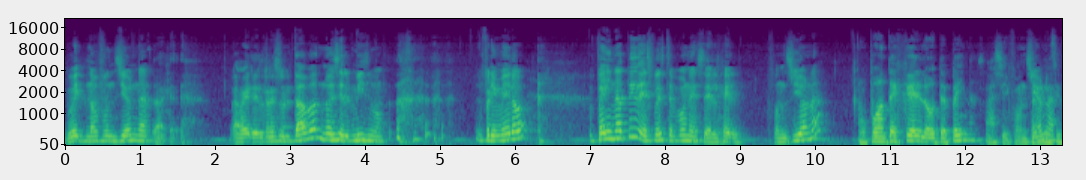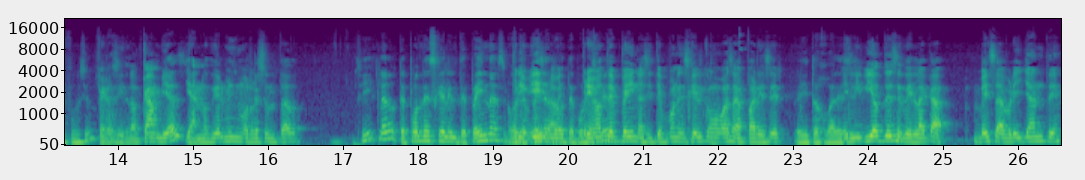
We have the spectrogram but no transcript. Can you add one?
Güey, no funciona. A ver, el resultado no es el mismo. Primero, peínate y después te pones el gel. ¿Funciona? O ponte gel y luego te peinas. Funciona. sí funciona. Pero si lo cambias, ya no dio el mismo resultado. Sí, claro, te pones gel y te peinas. O te peinas luego pones primero gel. te peinas y te pones gel, ¿cómo vas a aparecer? Benito Juárez. El idiota ese de la cabeza brillante.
